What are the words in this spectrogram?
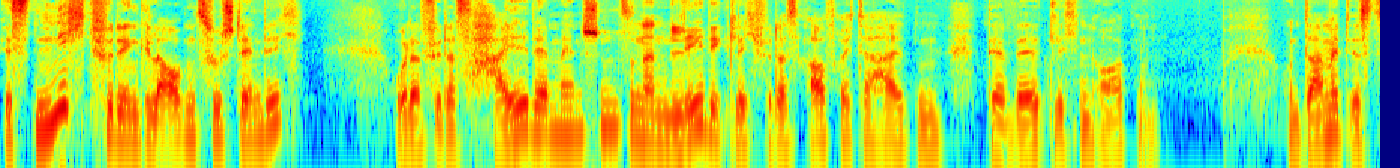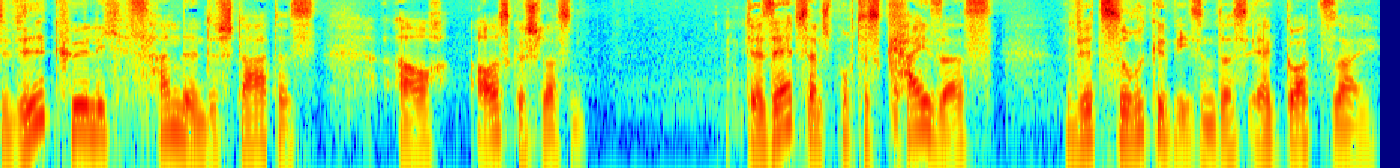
ist nicht für den Glauben zuständig oder für das Heil der Menschen, sondern lediglich für das Aufrechterhalten der weltlichen Ordnung. Und damit ist willkürliches Handeln des Staates auch ausgeschlossen. Der Selbstanspruch des Kaisers wird zurückgewiesen, dass er Gott sei.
